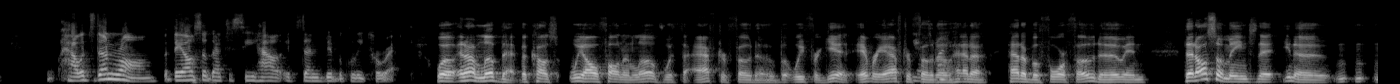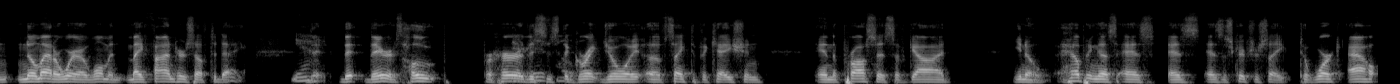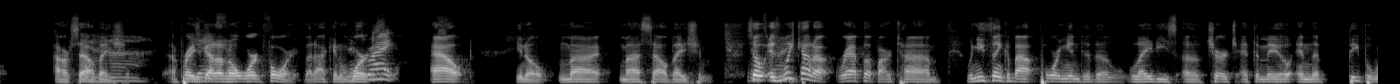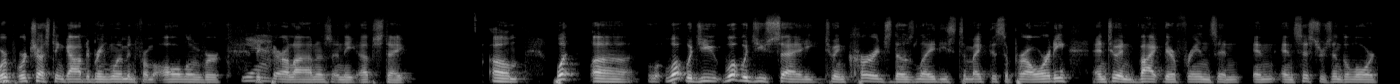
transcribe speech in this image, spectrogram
how it's done wrong, but they also got to see how it's done biblically correct. Well, and I love that because we all fall in love with the after photo, but we forget every after That's photo right. had a had a before photo, and that also means that you know n- n- no matter where a woman may find herself today, yeah, th- th- there is hope for her. There this is, is the great joy of sanctification and the process of God, you know, helping us as as as the scriptures say to work out our salvation. Yeah. I praise yes. God I don't work for it, but I can That's work right. out you know my my salvation so That's as right. we kind of wrap up our time when you think about pouring into the ladies of church at the mill and the people we're, we're trusting god to bring women from all over yeah. the carolinas and the upstate um what uh what would you what would you say to encourage those ladies to make this a priority and to invite their friends and and, and sisters in the lord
